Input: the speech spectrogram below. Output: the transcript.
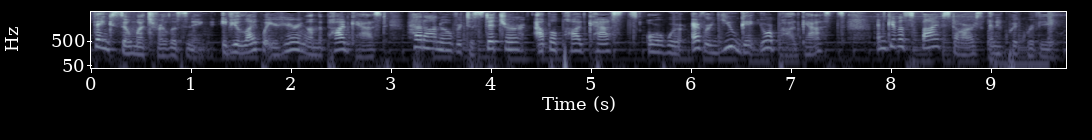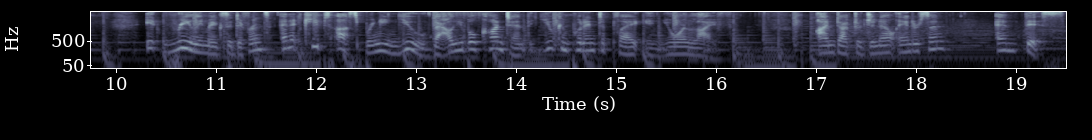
Thanks so much for listening. If you like what you're hearing on the podcast, head on over to Stitcher, Apple Podcasts, or wherever you get your podcasts and give us five stars and a quick review. It really makes a difference and it keeps us bringing you valuable content that you can put into play in your life. I'm Dr. Janel Anderson, and this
